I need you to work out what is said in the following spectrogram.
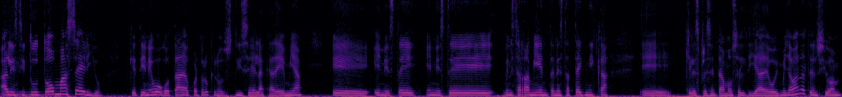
al instituto más serio que tiene Bogotá, de acuerdo a lo que nos dice la academia, eh, en este, en este, en esta herramienta, en esta técnica eh, que les presentamos el día de hoy. Me llama la atención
